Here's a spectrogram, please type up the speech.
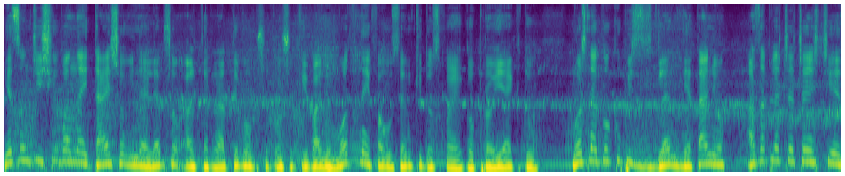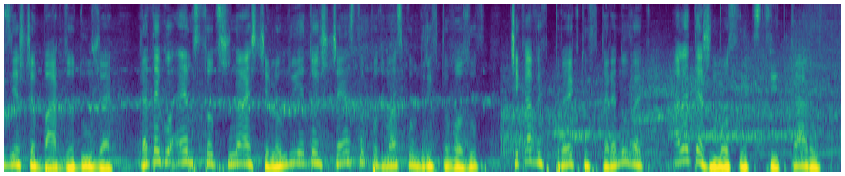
jest on dziś chyba najtańszą i najlepszą alternatywą przy poszukiwaniu mocnej V8 do swojego projektu. Można go kupić względnie tanio, a zaplecze części jest jeszcze bardzo duże. Dlatego M113 ląduje dość często pod maską driftowozów, ciekawych projektów terenówek, ale też mocnych streetcarów.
